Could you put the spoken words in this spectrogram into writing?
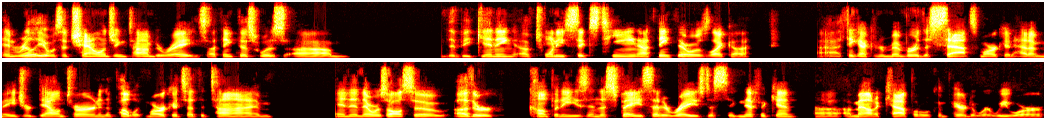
and really, it was a challenging time to raise. I think this was um, the beginning of 2016. I think there was like a, I think I can remember the SaaS market had a major downturn in the public markets at the time. And then there was also other companies in the space that had raised a significant uh, amount of capital compared to where we were.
